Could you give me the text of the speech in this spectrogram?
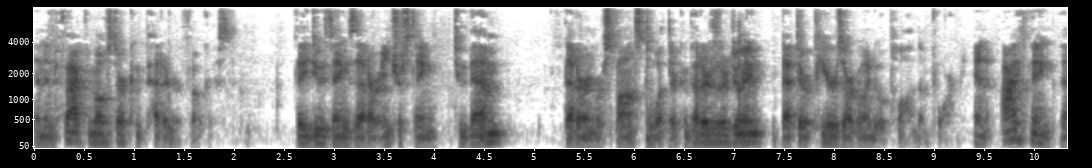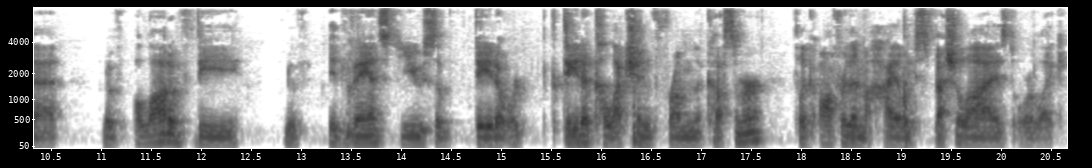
and in fact, most are competitor focused. They do things that are interesting to them, that are in response to what their competitors are doing, that their peers are going to applaud them for. And I think that a lot of the advanced use of data or data collection from the customer to like offer them a highly specialized or like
